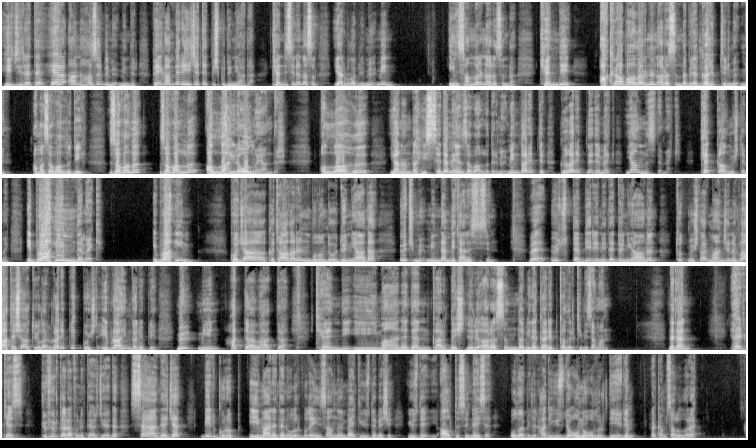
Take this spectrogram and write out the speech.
Hicrete her an hazır bir mümindir. Peygamberi hicret etmiş bu dünyada. Kendisine nasıl yer bulabilir? Mümin insanların arasında kendi akrabalarının arasında bile gariptir mümin. Ama zavallı değil. Zavallı, zavallı Allah ile olmayandır. Allah'ı yanında hissedemeyen zavallıdır. Mümin gariptir. Garip ne demek? Yalnız demek. Tek kalmış demek. İbrahim demek. İbrahim, koca kıtaların bulunduğu dünyada üç müminden bir tanesisin. Ve üçte birini de dünyanın tutmuşlar mancınıkla ateşe atıyorlar. Gariplik bu işte. İbrahim garipliği. Mümin hatta ve hatta kendi iman eden kardeşleri arasında bile garip kalır kimi zaman. Neden? Herkes küfür tarafını tercih eder. Sadece bir grup iman eden olur. Bu da insanlığın belki yüzde beşi, yüzde altısı neyse olabilir. Hadi yüzde onu olur diyelim rakamsal olarak.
